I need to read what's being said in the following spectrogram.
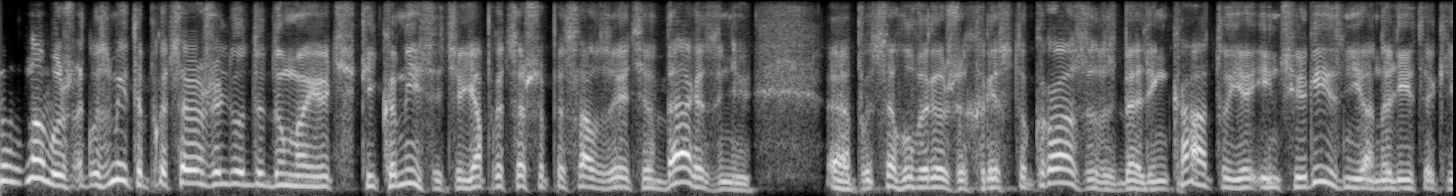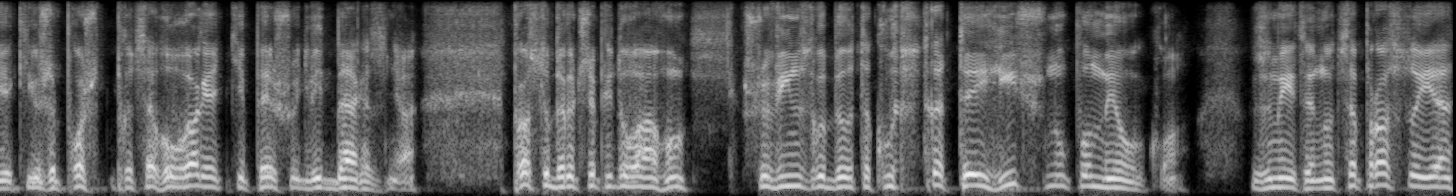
Ну, знову ж розумієте, про це вже люди думають кілька місяців. Я про це ще писав, здається, в березні. Е, про це говорив вже Христо Крозов з Белінкату, є інші різні аналітики, які вже про, про це говорять і пишуть від березня. Просто беручи під увагу, що він зробив таку стратегічну помилку. Розумієте, ну це просто є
